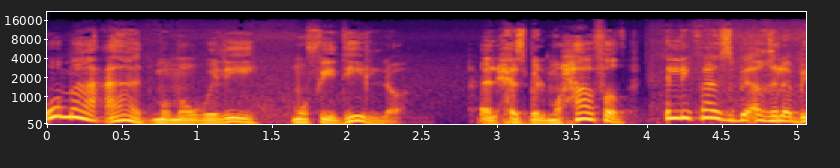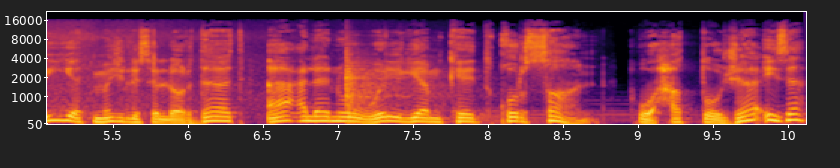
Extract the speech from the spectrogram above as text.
وما عاد مموليه مفيدين له. الحزب المحافظ اللي فاز بأغلبية مجلس اللوردات أعلنوا ويليام كيد قرصان وحطوا جائزة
